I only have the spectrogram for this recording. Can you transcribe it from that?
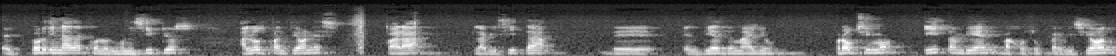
eh, coordinada con los municipios a los panteones para la visita del el 10 de mayo próximo y también bajo supervisión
